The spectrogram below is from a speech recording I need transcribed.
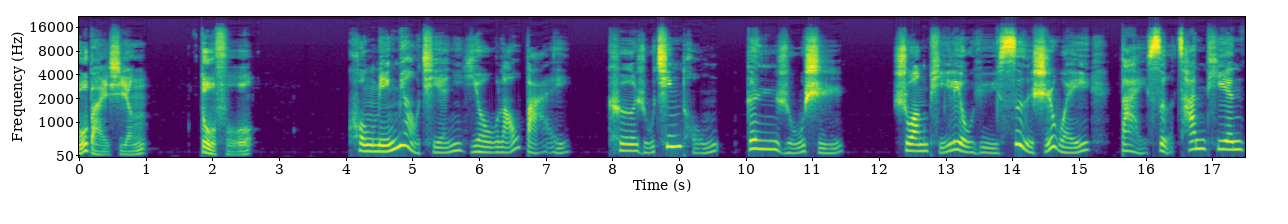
古柏行，杜甫。孔明庙前有老柏，柯如青铜，根如石。双皮六语四十围，带色参天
